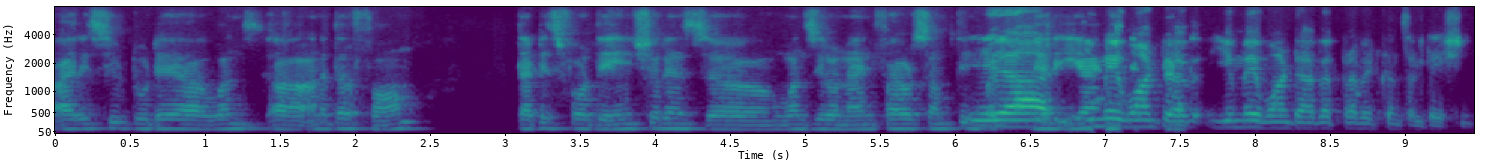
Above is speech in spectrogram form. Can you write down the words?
I received today uh, one uh, another form that is for the insurance uh, 1095 or something. Yeah, you may want to have you may want to have a private consultation.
